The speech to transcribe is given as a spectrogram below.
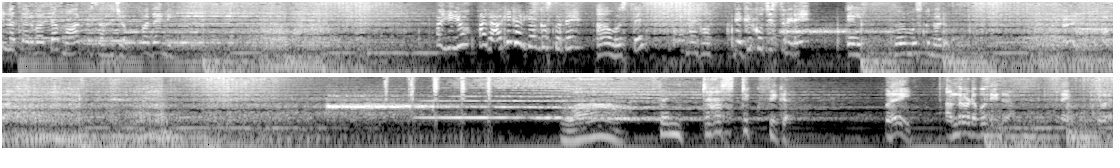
మారిపోయావు తర్వాత మార్పు సహజం. పదండి. అయ్యో ఆ రాఖీ గడికి గ్యాంగ్ వస్తుంది. ఆ వస్తే. దగ్గరకు వచ్చేస్తున్నాడే. ఏ నోరు మూసుకున్నాడు. ఫెంటాస్టిక్ ఫిగర్ రేయ్ అందరూ డబ్బు తీయరా రేయ్ ఇవ్వరా?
